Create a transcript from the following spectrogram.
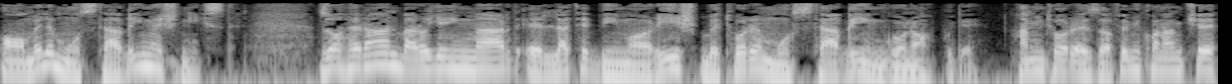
عامل مستقیمش نیست. ظاهرا برای این مرد علت بیماریش به طور مستقیم گناه بوده. همینطور اضافه می کنم که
